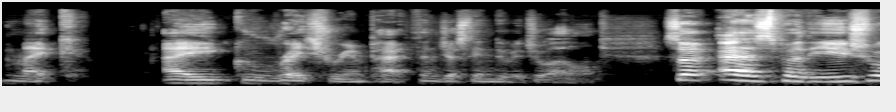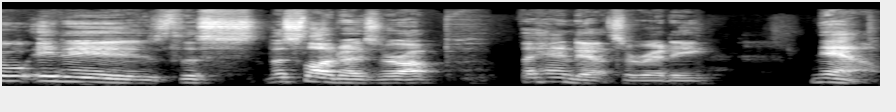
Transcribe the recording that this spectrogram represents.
make a greater impact than just individual elements. So as per the usual, it is, the, the Slidos are up, the handouts are ready. Now,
